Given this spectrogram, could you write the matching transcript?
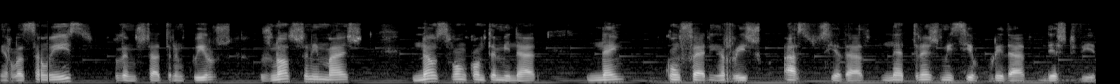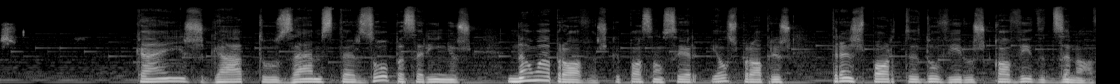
Em relação a isso, podemos estar tranquilos, os nossos animais não se vão contaminar nem conferem risco à sociedade na transmissibilidade deste vírus. Cães, gatos, hamsters ou passarinhos, não há provas que possam ser eles próprios transporte do vírus Covid-19.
